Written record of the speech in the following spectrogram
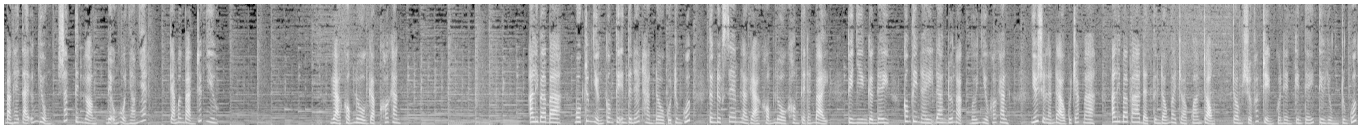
bạn hãy tải ứng dụng sách tin gọn để ủng hộ nhóm nhé. Cảm ơn bạn rất nhiều. Gã khổng lồ gặp khó khăn Alibaba, một trong những công ty Internet hàng đầu của Trung Quốc, từng được xem là gã khổng lồ không thể đánh bại. Tuy nhiên gần đây, công ty này đang đối mặt với nhiều khó khăn. Dưới sự lãnh đạo của Jack Ma, Alibaba đã từng đóng vai trò quan trọng trong sự phát triển của nền kinh tế tiêu dùng Trung Quốc,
